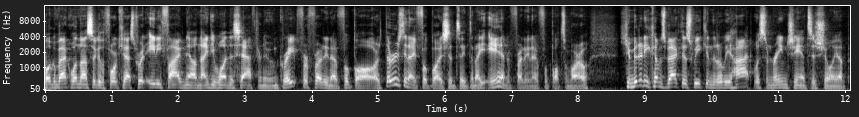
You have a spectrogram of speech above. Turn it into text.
Welcome back. One let's look at the forecast. We're at 85 now, 91 this afternoon. Great for Friday night football, or Thursday night football, I should say, tonight, and Friday night football tomorrow. Humidity comes back this week, and it'll be hot with some rain chances showing up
